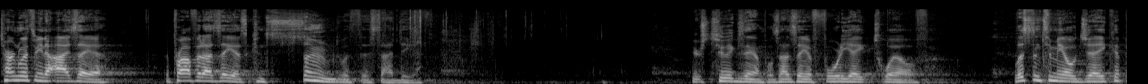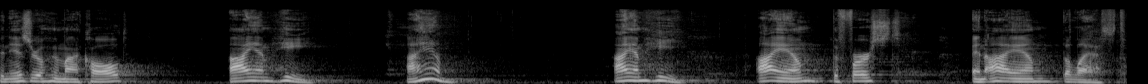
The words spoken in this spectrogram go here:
Turn with me to Isaiah. The prophet Isaiah is consumed with this idea. Here's two examples Isaiah 48 12. Listen to me, O Jacob and Israel, whom I called. I am He. I am. I am He. I am the first and I am the last.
